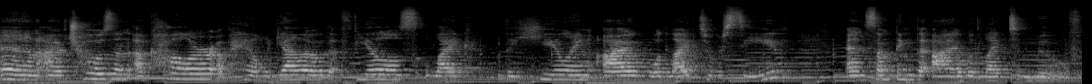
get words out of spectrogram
and I've chosen a color, a pale yellow that feels like the healing I would like to receive and something that I would like to move.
